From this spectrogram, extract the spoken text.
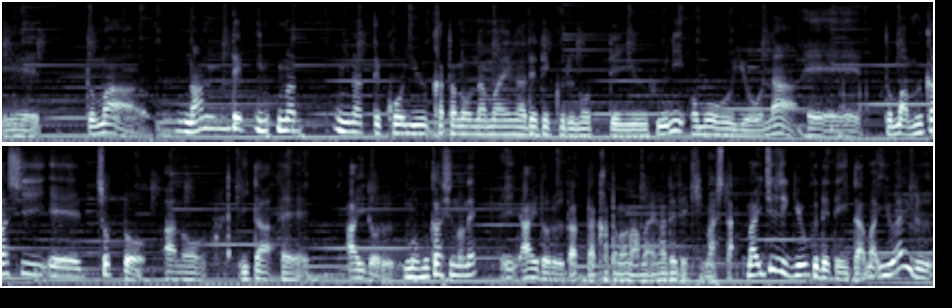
えー、とまあなんで今になってこういう方の名前が出てくるのっていうふうに思うような、えーとまあ、昔、えー、ちょっとあのいた、えーアイドルもう昔のねアイドルだった方の名前が出てきました、まあ、一時期よく出ていた、まあ、いわゆる、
